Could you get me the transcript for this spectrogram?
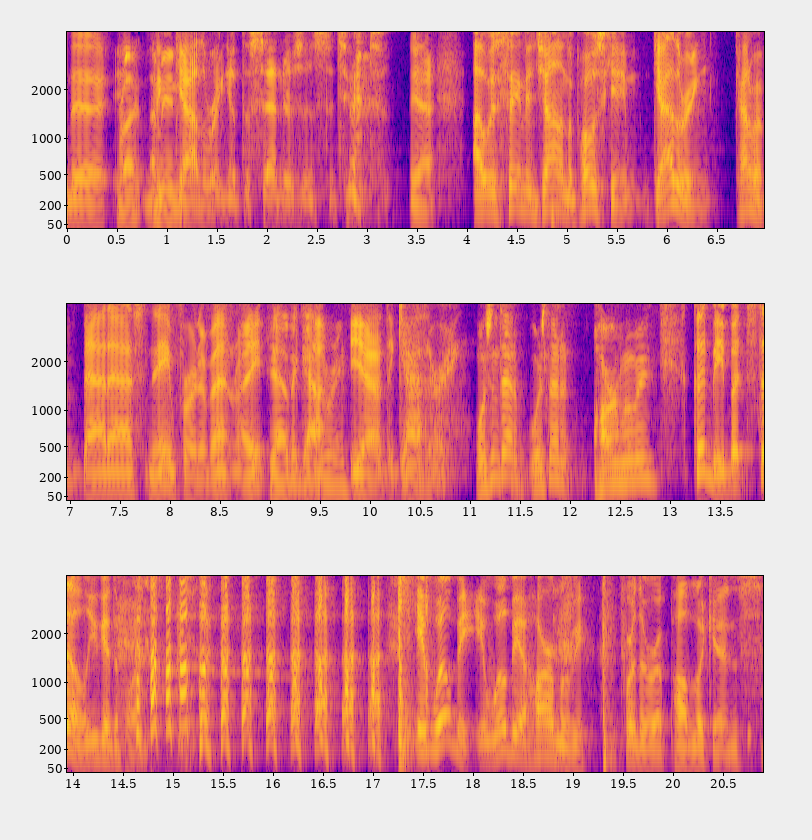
the Right? the I mean- gathering at the Sanders Institute. yeah. I was saying to John on the post game, gathering, kind of a badass name for an event, right? Yeah, the uh, gathering. Yeah, the gathering. Wasn't that was that a horror movie? Could be, but still, you get the point. it will be. It will be a horror movie for the Republicans.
